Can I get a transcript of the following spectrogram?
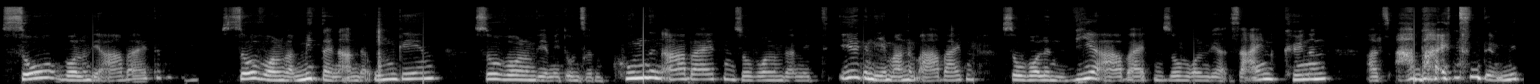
So wollen wir arbeiten, so wollen wir miteinander umgehen, so wollen wir mit unseren Kunden arbeiten, so wollen wir mit irgendjemandem arbeiten, so wollen wir arbeiten, so wollen wir sein können als arbeitende mit,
